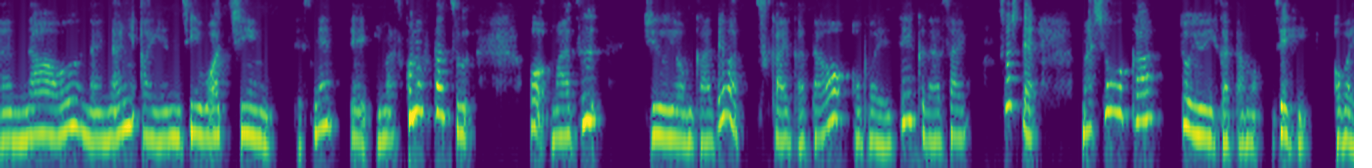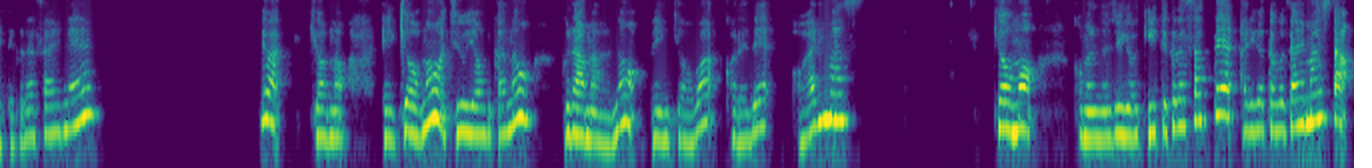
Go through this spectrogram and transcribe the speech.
and now 何々 ing watching ですね。ています。この2つをまず14課では使い方を覚えてください。そして、ましょうかという言い方もぜひ覚えてくださいね。では、今日の、え今日の14課のグラマーの勉強はこれで終わります。今日も小丸の授業を聞いてくださってありがとうございました。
